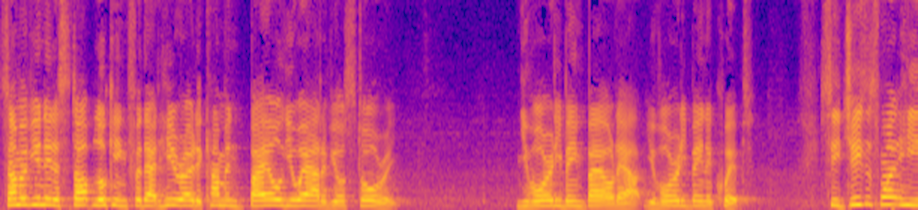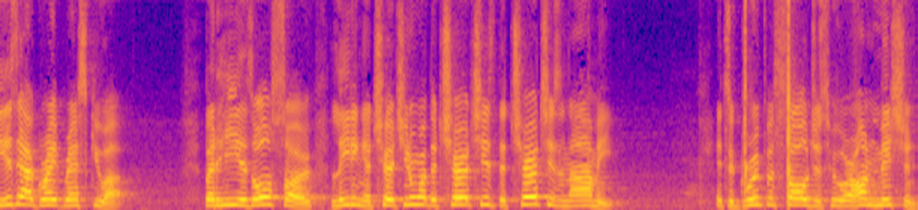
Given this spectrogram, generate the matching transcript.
Some of you need to stop looking for that hero to come and bail you out of your story. You've already been bailed out. You've already been equipped. See, Jesus, he is our great rescuer but he is also leading a church. You know what the church is? The church is an army. It's a group of soldiers who are on mission,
